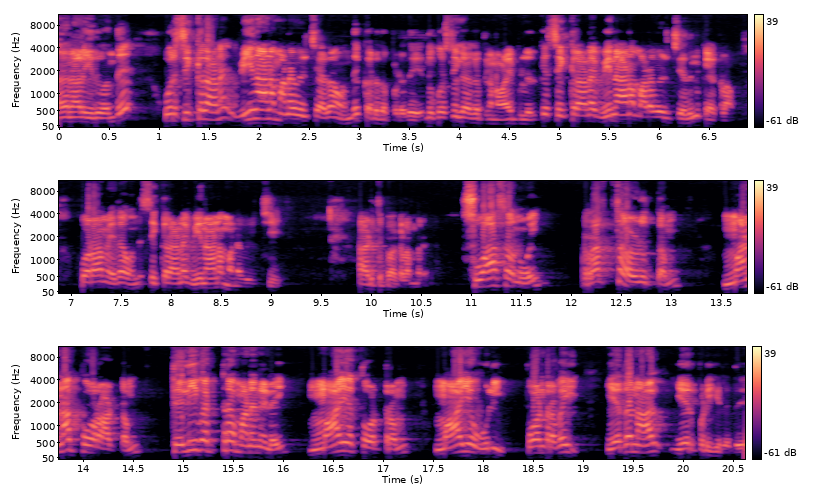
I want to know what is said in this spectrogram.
அதனால இது வந்து ஒரு சிக்கலான வீணான மனவீழ்ச்சியாக தான் வந்து கருதப்படுது. இந்த கொஸ்டின் கேட்கறதுக்கான வாய்ப்புகள் இருக்கு. சிக்கலான வீணான மனவீழ்ச்சி எதுன்னு கேட்கலாம். பொறாமை தான் வந்து சிக்கலான வீணான மனவீழ்ச்சி. அடுத்து பார்க்கலாம் பாருங்க. சுவாச நோய் இரத்த அழுத்தம் மனப்போராட்டம் தெளிவற்ற மனநிலை மாய தோற்றம் மாய ஒளி போன்றவை எதனால் ஏற்படுகிறது?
